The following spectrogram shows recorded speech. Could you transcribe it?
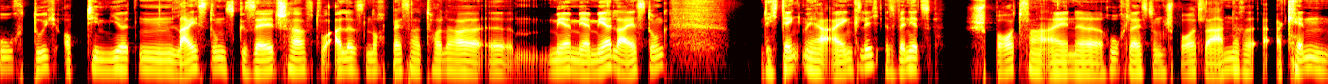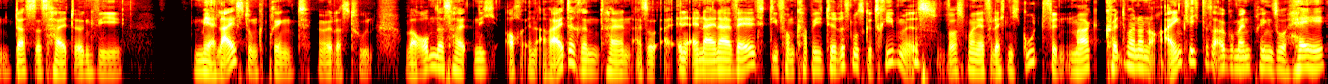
hoch durchoptimierten Leistungsgesellschaft, wo alles noch besser, toller, äh, mehr, mehr, mehr Leistung. Und ich denke mir ja eigentlich, also wenn jetzt Sportvereine, Hochleistungssportler, andere erkennen, dass es halt irgendwie mehr Leistung bringt, wenn wir das tun. Warum das halt nicht auch in weiteren Teilen, also in, in, einer Welt, die vom Kapitalismus getrieben ist, was man ja vielleicht nicht gut finden mag, könnte man dann auch eigentlich das Argument bringen, so, hey,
